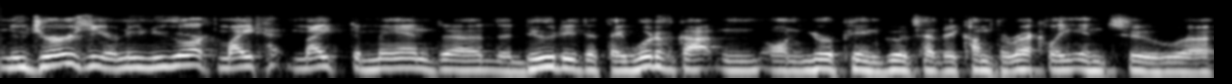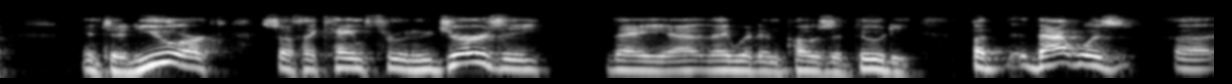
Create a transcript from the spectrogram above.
New Jersey or New York might might demand the duty that they would have gotten on European goods had they come directly into into New York. So if they came through New Jersey, they uh, they would impose a duty. But that was, uh,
